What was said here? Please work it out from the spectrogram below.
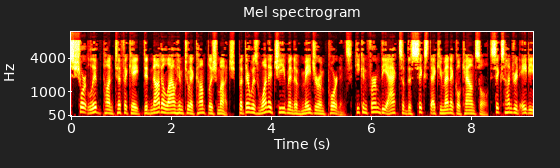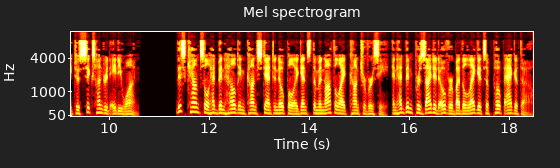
Short-lived pontificate did not allow him to accomplish much, but there was one achievement of major importance, he confirmed the Acts of the Sixth Ecumenical Council 680 -681. This council had been held in Constantinople against the Monothelite controversy, and had been presided over by the legates of Pope Agatho.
